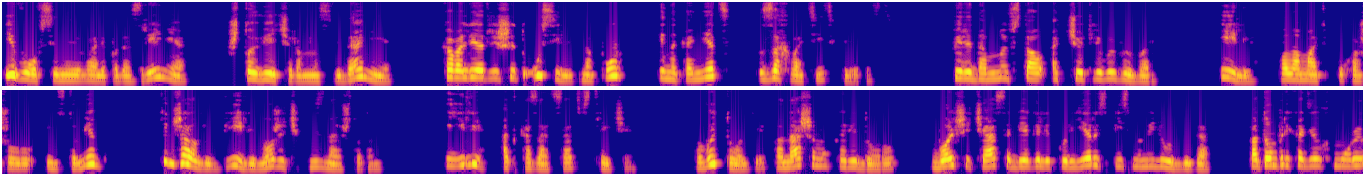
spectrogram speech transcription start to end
и вовсе навевали подозрения, что вечером на свидании кавалер решит усилить напор и, наконец, захватить крепость передо мной встал отчетливый выбор. Или поломать ухажеру инструмент, кинжал любви или ножичек, не знаю, что там. Или отказаться от встречи. В итоге по нашему коридору больше часа бегали курьеры с письмами Людвига, потом приходил хмурый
